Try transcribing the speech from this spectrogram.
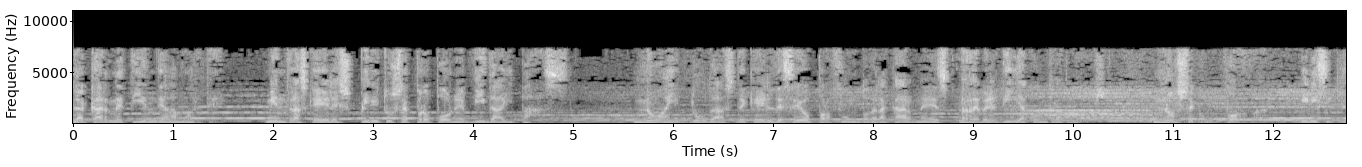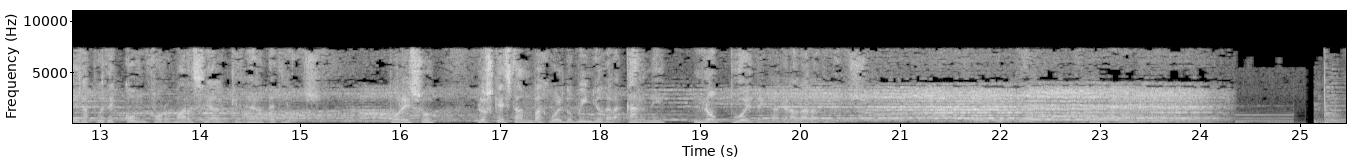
La carne tiende a la muerte, mientras que el espíritu se propone vida y paz. No hay dudas de que el deseo profundo de la carne es rebeldía contra Dios. No se conforma y ni siquiera puede conformarse al querer de Dios. Por eso, los que están bajo el dominio de la carne no pueden agradar a Dios.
